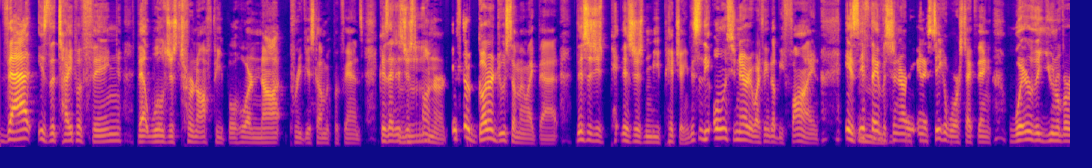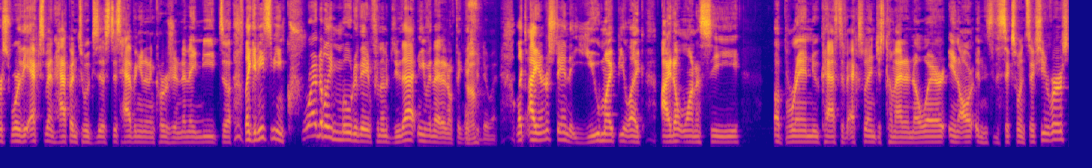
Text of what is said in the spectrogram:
that is the type of thing that will just turn off people who are not previous comic book fans because that is just mm-hmm. unearned. If they're gonna do something like that, this is just this is just me pitching. This is the only scenario where I think they'll be fine. Is if mm. they have a mm. scenario in a Secret Wars type thing where the universe where the X Men happen to exist is having an incursion and they need to like it needs to be incredibly motivated for them to do that. And even that, I don't think they should do it. Like I understand that you might be like, I don't want to see a brand new cast of X Men just come out of nowhere in our in the six one six universe.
